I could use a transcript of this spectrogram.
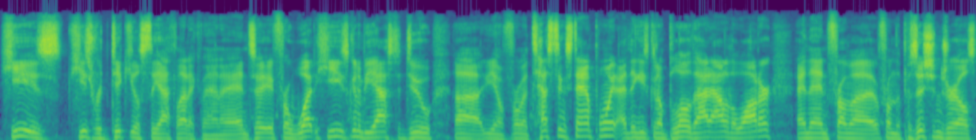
He is he's ridiculously athletic, man. And so for what he's going to be asked to do, uh, you know, from a testing standpoint, I think he's going to blow that out of the water. And then from a, from the position drills,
